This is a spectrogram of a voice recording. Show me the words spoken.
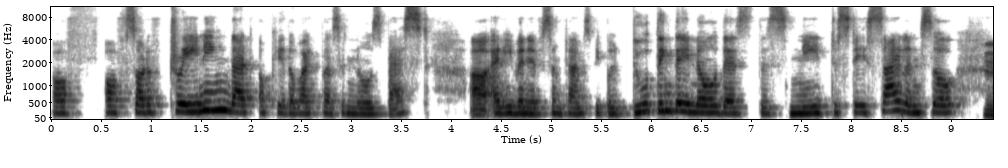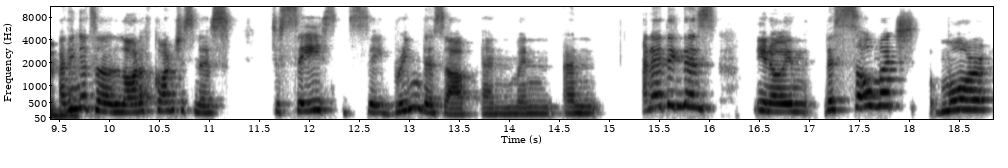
of of sort of training that okay the white person knows best uh, and even if sometimes people do think they know there's this need to stay silent so mm-hmm. i think it's a lot of consciousness to say say bring this up and when and and i think there's you know in there's so much more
